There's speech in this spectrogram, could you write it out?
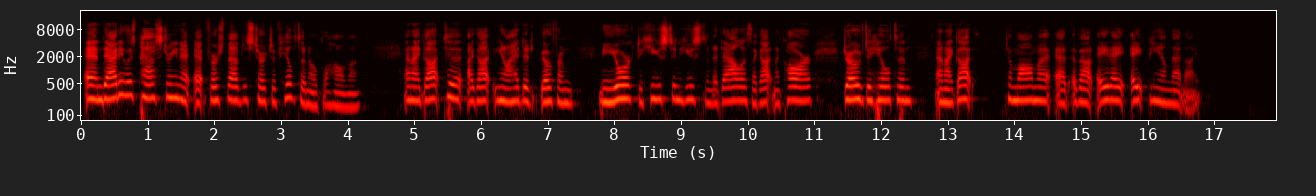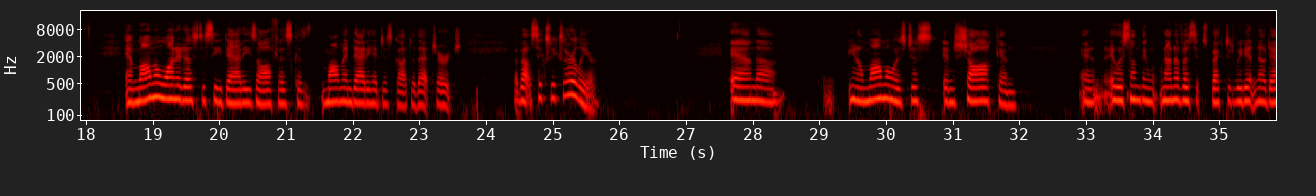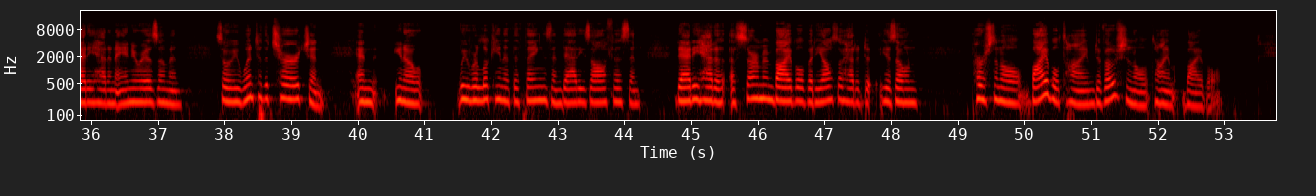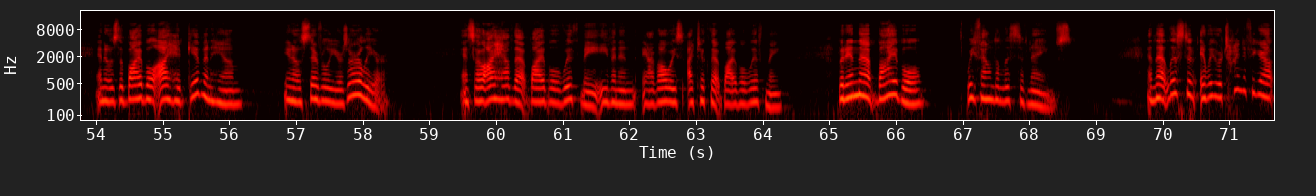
And Daddy was pastoring at, at First Baptist Church of Hilton, Oklahoma. And I got to I got you know I had to go from New York to Houston, Houston to Dallas. I got in a car, drove to Hilton, and I got to Mama at about 8, 8, 8 p.m. that night. And Mama wanted us to see Daddy's office because Mama and Daddy had just got to that church about six weeks earlier. And, uh, you know, Mama was just in shock and and it was something none of us expected. We didn't know Daddy had an aneurysm, and so we went to the church, and and you know, we were looking at the things in Daddy's office, and Daddy had a, a sermon Bible, but he also had a, his own personal Bible time, devotional time Bible. And it was the Bible I had given him, you know, several years earlier. And so I have that Bible with me, even in, I've always, I took that Bible with me. But in that Bible, we found a list of names. And that list of, and we were trying to figure out,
